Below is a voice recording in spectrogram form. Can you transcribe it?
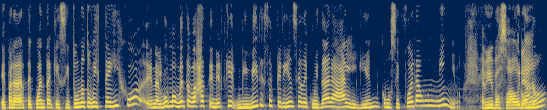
es para darte cuenta que si tú no tuviste hijo, en algún momento vas a tener que vivir esa experiencia de cuidar a alguien como si fuera un niño. A mí me pasó ahora, no?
